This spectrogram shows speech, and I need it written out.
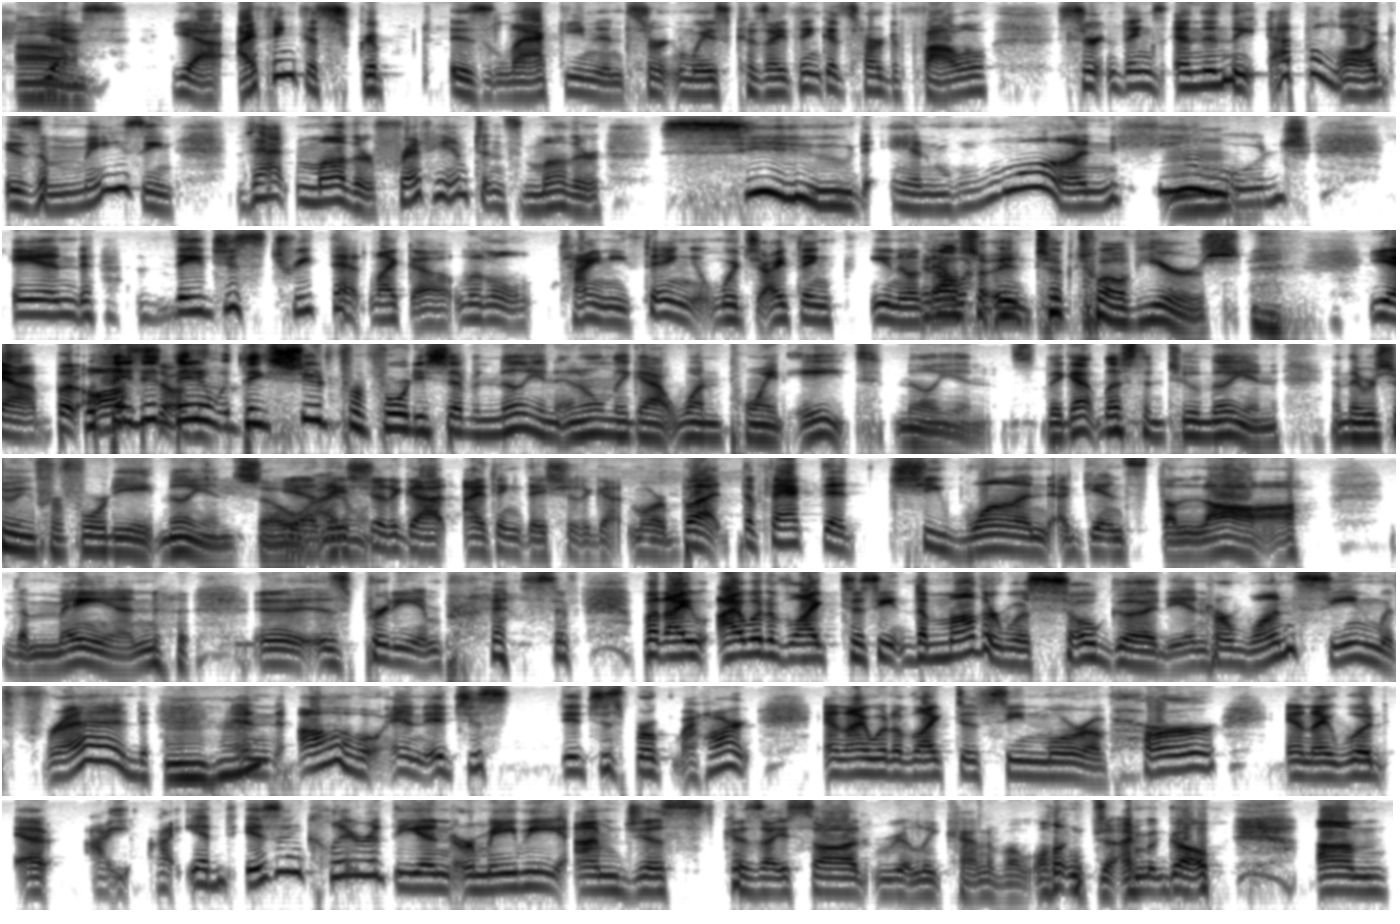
Um, yes. Yeah. I think the script is lacking in certain ways because I think it's hard to follow certain things. And then the epilogue is amazing. That mother, Fred Hampton's mother, sued and won mm-hmm. huge. And they just treat that like a little tiny thing, which I think, you know, It that also it took twelve years. yeah, but, But also they did. They they sued for forty seven million and only got one point eight million. They got less than two million, and they were suing for forty eight million. So yeah, they should have got. I think they should have got more. But the fact that she won against the law, the man, uh, is pretty impressive. But I, I would have liked to see. The mother was so good in her one scene with Fred, Mhm. and oh, and it just it just broke my heart and i would have liked to have seen more of her and i would uh, I, I it isn't clear at the end or maybe i'm just because i saw it really kind of a long time ago um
